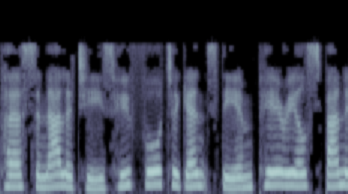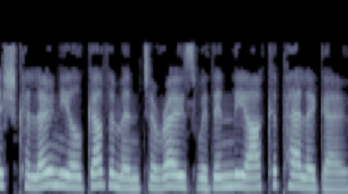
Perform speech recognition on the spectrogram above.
personalities who fought against the imperial Spanish colonial government arose within the archipelago.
